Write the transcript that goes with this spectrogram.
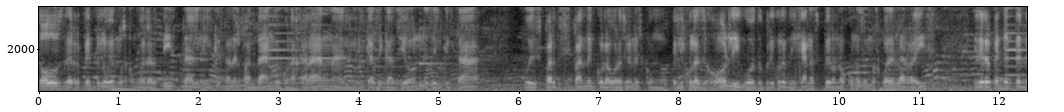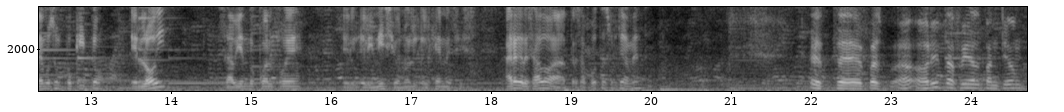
todos de repente lo vemos como el artista, el, que está en el fandango con la jarana, el, que hace canciones, el que está pues participando en colaboraciones con películas de Hollywood o películas mexicanas, pero no conocemos cuál es la raíz y de repente entendemos un poquito el hoy sabiendo cuál fue el, inicio, el, génesis. ¿Ha regresado a Tres Zapotes últimamente? Este, pues ahorita fui al panteón,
